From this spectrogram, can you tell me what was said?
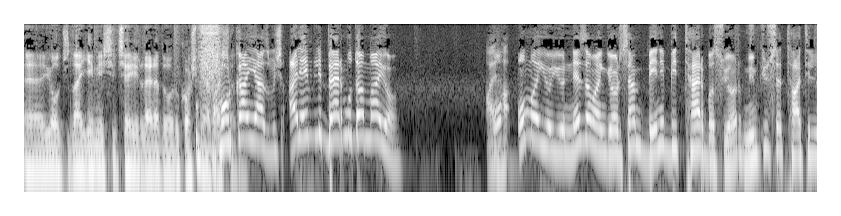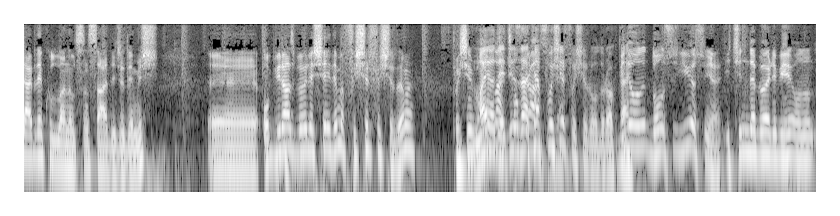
e, yolculuğa yemyeşil çayırlara doğru koşmaya başladı. Furkan yazmış. Alevli Bermuda mayo. Ay, O, ha- o mayoyu ne zaman görsem beni bir ter basıyor. Mümkünse tatillerde kullanılsın sadece demiş. Ee, o biraz böyle şey değil mi? Fışır fışır değil mi? Fışır, mayo çok zaten fışır ya. fışır olur Bir Oktay. de onu donsuz giyiyorsun ya. İçinde böyle bir onun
